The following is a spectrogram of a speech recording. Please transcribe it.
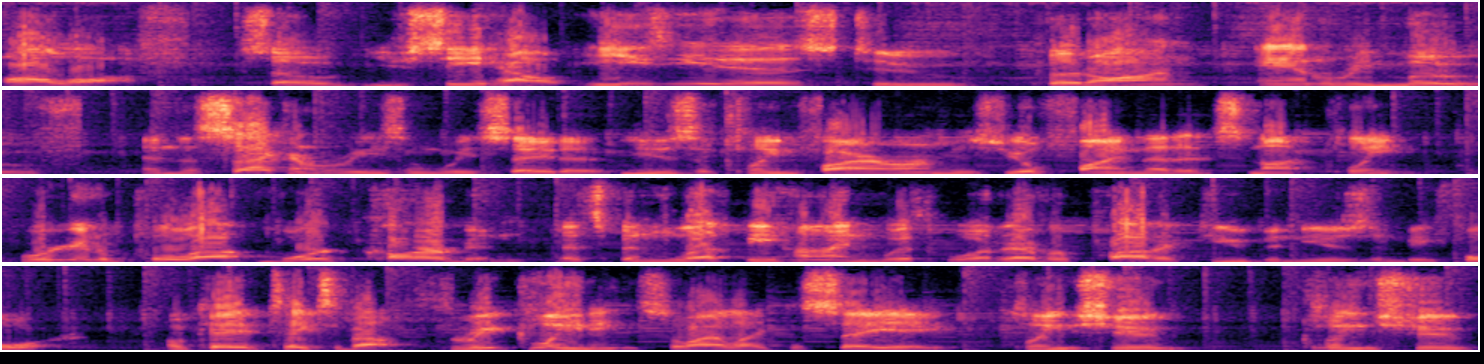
all off. So you see how easy it is to put on and remove. And the second reason we say to use a clean firearm is you'll find that it's not clean. We're going to pull out more carbon that's been left behind with whatever product you've been using before. Okay, it takes about three cleanings. So I like to say a clean shoot, clean shoot,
